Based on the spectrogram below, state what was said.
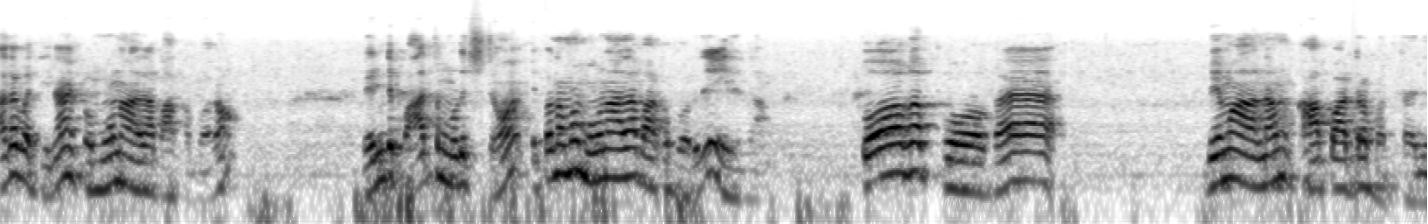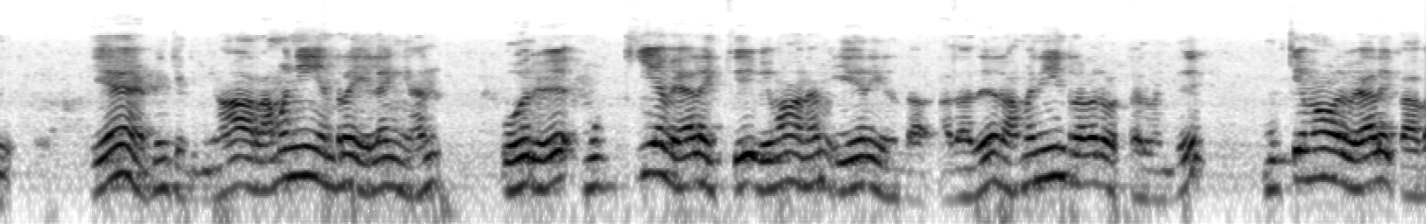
அதை பற்றி தான் இப்போ மூணாவதாக பார்க்க போகிறோம் ரெண்டு பார்த்து முடிச்சிட்டோம். இப்போ நம்ம மூணாவதாக பார்க்க போகிறது இதுதான். போக போக விமானம் காப்பாற்றப்பட்டது. ஏன் அப்படின்னு கேட்டிங்கன்னா ரமணி என்ற இளைஞன் ஒரு முக்கிய வேலைக்கு விமானம் ஏறி இருந்தார் அதாவது ரமணின்றவர் ஒருத்தர் வந்து முக்கியமாக ஒரு வேலைக்காக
